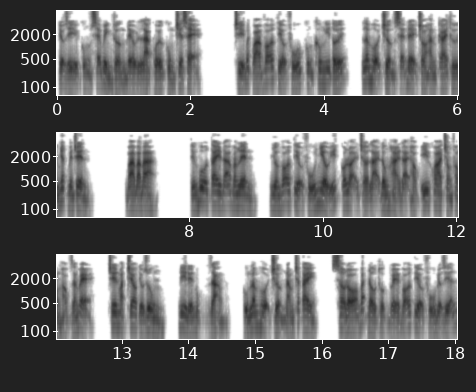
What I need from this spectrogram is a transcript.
tiểu gì cũng sẽ bình thường đều là cuối cùng chia sẻ. Chỉ bất quá võ tiểu phú cũng không nghĩ tới lâm hội trưởng sẽ để cho hắn cái thứ nhất bên trên. Ba ba ba. Tiếng vô tay đã vang lên nhường võ tiểu phú nhiều ít có loại trở lại đông hải đại học y khoa trong phòng học dáng vẻ trên mặt treo tiểu dung đi đến bục giảng cùng lâm hội trưởng nắm chắc tay sau đó bắt đầu thuộc về võ tiểu phú biểu diễn.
